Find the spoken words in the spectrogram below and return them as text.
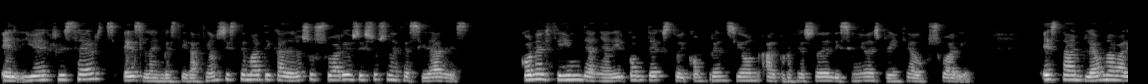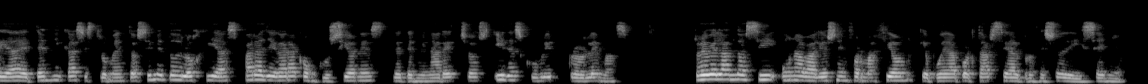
El UX Research es la investigación sistemática de los usuarios y sus necesidades, con el fin de añadir contexto y comprensión al proceso del diseño de experiencia de usuario. Esta emplea una variedad de técnicas, instrumentos y metodologías para llegar a conclusiones, determinar hechos y descubrir problemas revelando así una valiosa información que puede aportarse al proceso de diseño.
